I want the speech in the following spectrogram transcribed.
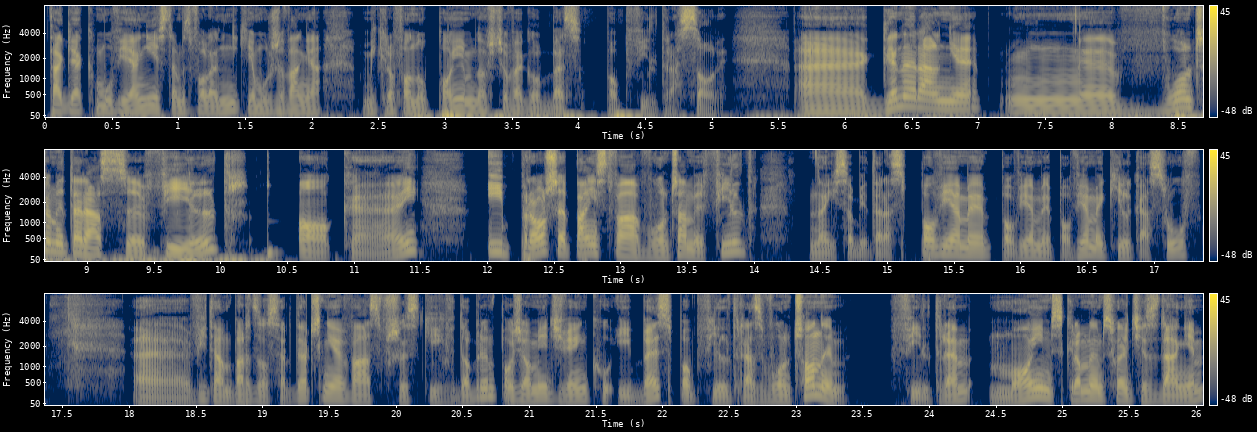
tak jak mówię, ja nie jestem zwolennikiem używania mikrofonu pojemnościowego bez pop filtra. Sorry. E, Generalnie mm, e, włączymy teraz filtr. OK. I proszę Państwa, włączamy filtr. No i sobie teraz powiemy, powiemy, powiemy kilka słów. E, witam bardzo serdecznie Was wszystkich w dobrym poziomie dźwięku i bez pop filtra z włączonym filtrem. Moim skromnym, słuchajcie, zdaniem,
